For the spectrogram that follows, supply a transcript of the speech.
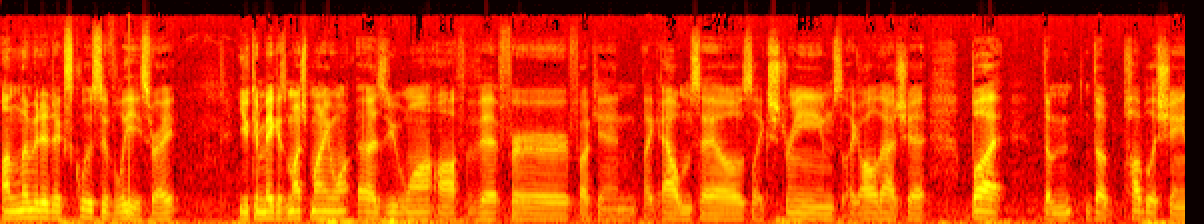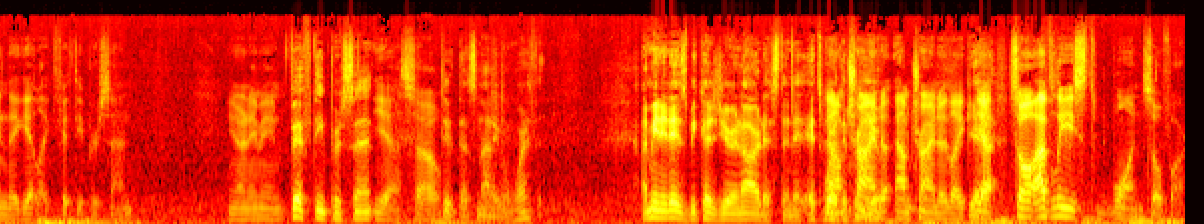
unlimited exclusive lease, right? You can make as much money wa- as you want off of it for fucking like album sales, like streams, like all that shit. But the the publishing they get like fifty percent. You know what I mean? Fifty percent. Yeah. So Dude, that's not even worth it. I mean, it is because you're an artist, and it, it's worth I'm it trying to. I'm trying to like. Yeah. Yeah. So I've leased one so far,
